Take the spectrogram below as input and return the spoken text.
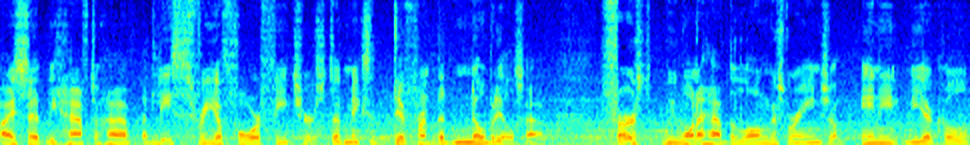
I said we have to have at least three or four features that makes it different that nobody else have. First, we want to have the longest range of any vehicle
